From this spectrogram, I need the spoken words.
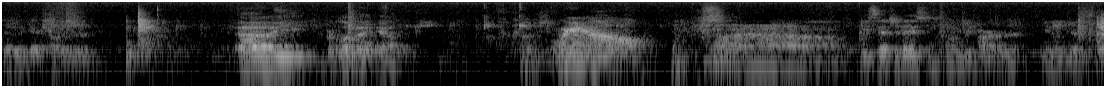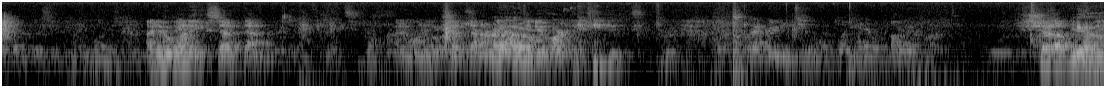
Does it get harder? Uh, a little bit, yeah. Wow. He said today's is going to be harder, and he just said that this one. I didn't want to accept that. I didn't want to accept that I'm I gonna have to do hard things. Whatever you do, look at it with all your heart. Shut up. Yeah.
